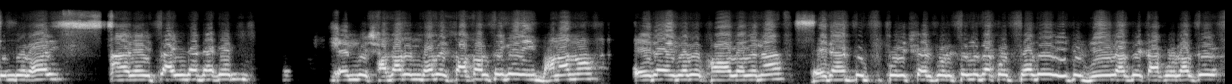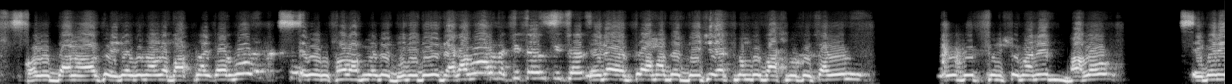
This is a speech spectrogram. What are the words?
সুন্দর হয়। আর এই চালটা দেখেন এমনি সাধারণ ভাবে চাতাল থেকে এই বানানো এটা এইভাবে খাওয়া যাবে না। এটা একটু পরিষ্কার পরিচ্ছন্নতা করতে হবে। একটু ঝেল আছে, কাকড় আছে, হলুদ দানা আছে এটাগুলো আমরা বাছনাই করব এবং সব আপনাদের ধীরে ধীরে দেখাবো। এটা হচ্ছে আমাদের দেশি এক নম্বর বাসমতি চাউল। খুব উৎকৃষ্ট মানের, ভালো। এখানে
